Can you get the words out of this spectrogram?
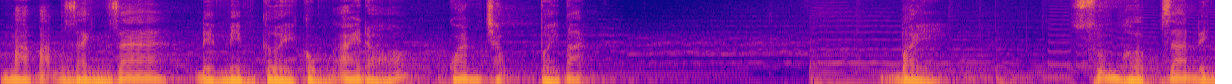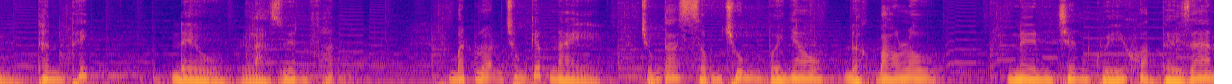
mà bạn dành ra để mỉm cười cùng ai đó quan trọng với bạn 7. Sum hợp gia đình, thân thích đều là duyên phận. Bật luận trong kiếp này chúng ta sống chung với nhau được bao lâu, nên trân quý khoảng thời gian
